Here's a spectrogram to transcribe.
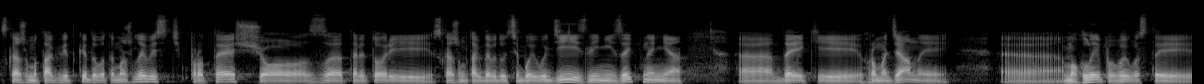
скажімо так, відкидувати можливість про те, що з території, скажімо так, де ведуться бойові дії, з лінії зіткнення, е, деякі громадяни е, могли б вивезти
